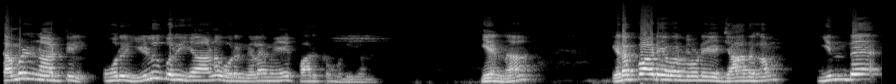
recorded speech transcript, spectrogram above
தமிழ்நாட்டில் ஒரு இழுபறியான ஒரு நிலைமையை பார்க்க முடியும். ஏன்னா எடப்பாடி அவர்களுடைய ஜாதகம் இந்த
